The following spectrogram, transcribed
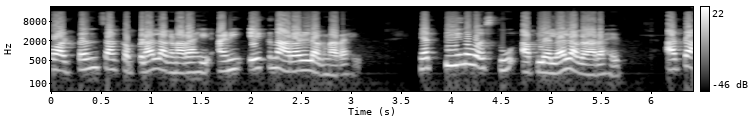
कॉटनचा कपडा लागणार आहे आणि एक नारळ लागणार आहे. ह्या तीन वस्तू आपल्याला लागणार आहेत. आता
